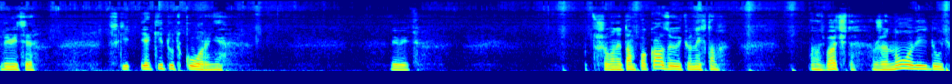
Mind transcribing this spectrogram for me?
Дивіться, які тут корні. Дивіться. Що вони там показують, у них там, ось бачите, вже нові йдуть.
